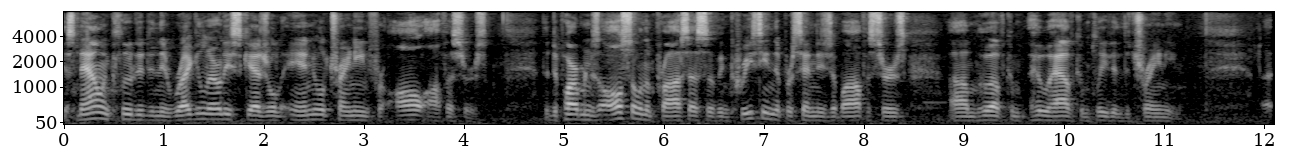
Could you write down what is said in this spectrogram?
is now included in the regularly scheduled annual training for all officers. The department is also in the process of increasing the percentage of officers um, who, have who have completed the training. Uh,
